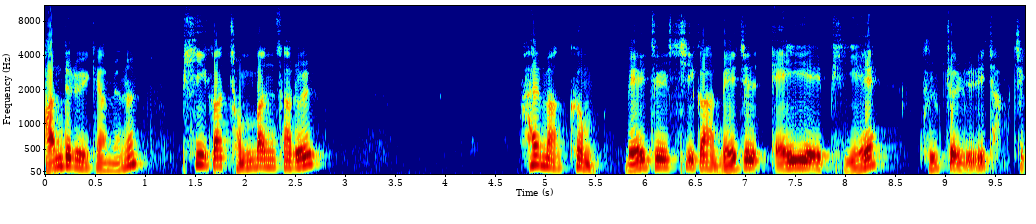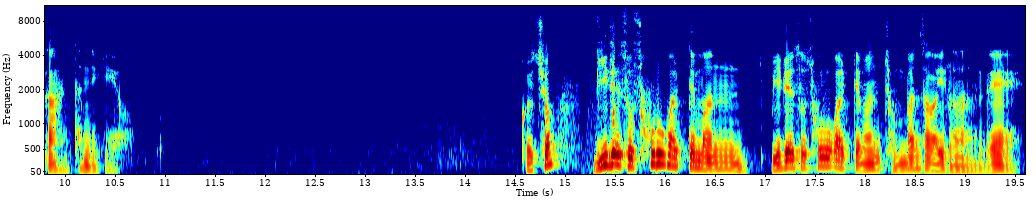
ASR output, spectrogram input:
반대로 얘기하면은 P가 전반사를 할 만큼 매질 C가 매질 A에 비해 굴절률이 작지가 않다는 얘기예요. 그렇죠? 밀에서 소로 갈 때만 밀에서 소로 갈 때만 전반사가 일어나는데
